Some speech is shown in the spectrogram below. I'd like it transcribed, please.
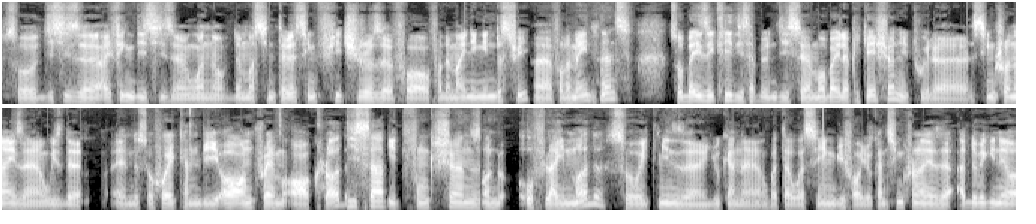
so this is, uh, I think this is uh, one of the most interesting features uh, for, for the mining industry, uh, for the maintenance. So basically this, this uh, mobile application, it will uh, synchronize with the and the software can be or on-prem or cloud. This app, it functions on offline mode. So it means uh, you can, uh, what I was saying before, you can synchronize at the beginning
